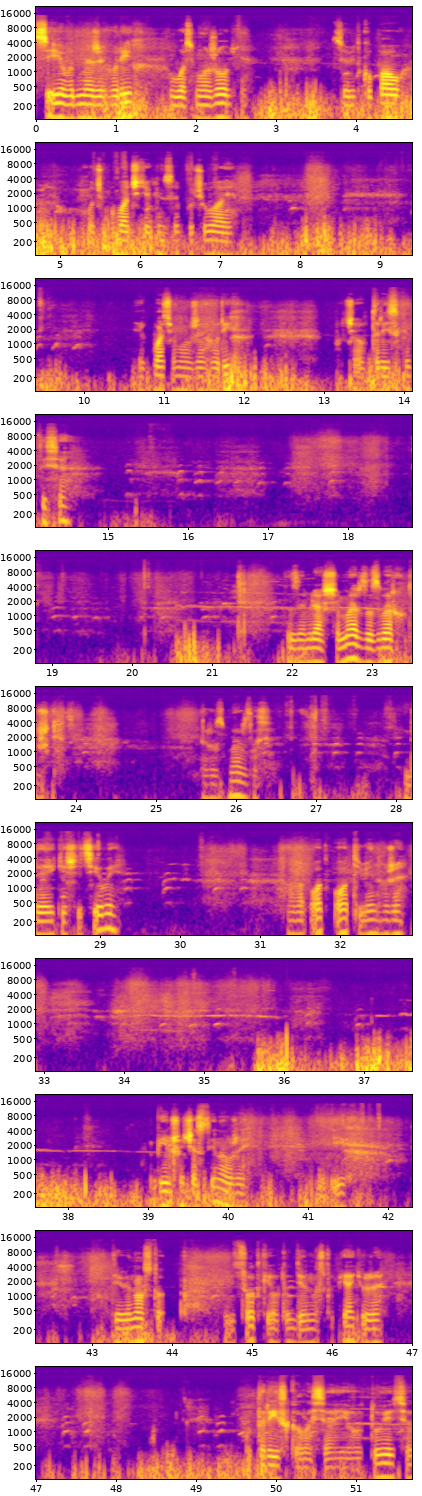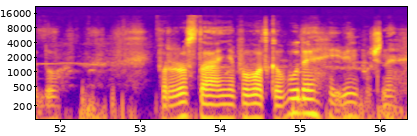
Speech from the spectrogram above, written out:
Сію ведмежий горіх 8 жовтня. Це відкопав. Хочу побачити, як він себе почуває. Як бачимо, вже горіх почав тріскатися. Земля ще мерзла, зверху трошки розмерзлась. Деякий ще цілий. Але от-от він вже більша частина вже їх 90%, отут 95 вже утріскалася і готується до проростання. Поводка буде і він почне.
